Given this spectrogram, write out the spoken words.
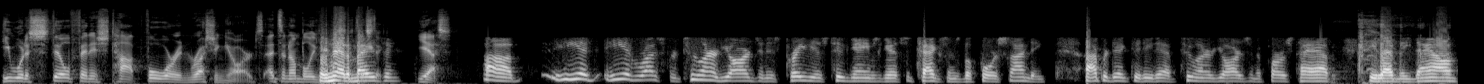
he would have still finished top four in rushing yards. That's an unbelievable. Isn't that statistic. amazing? Yes. Uh, he had he had rushed for 200 yards in his previous two games against the Texans before Sunday. I predicted he'd have 200 yards in the first half. He let me down,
